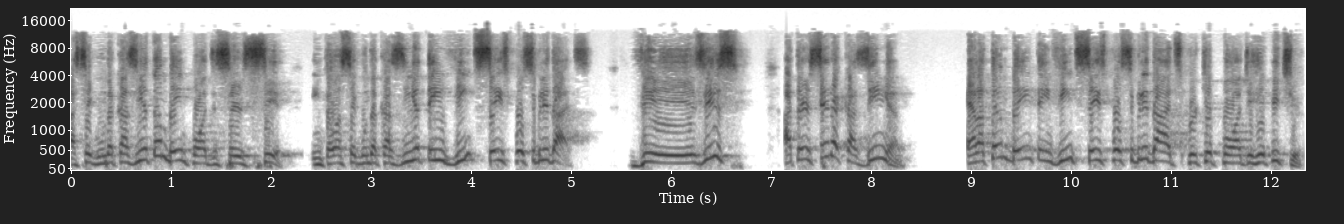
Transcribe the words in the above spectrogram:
a segunda casinha também pode ser C. Então a segunda casinha tem 26 possibilidades vezes a terceira casinha, ela também tem 26 possibilidades, porque pode repetir.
